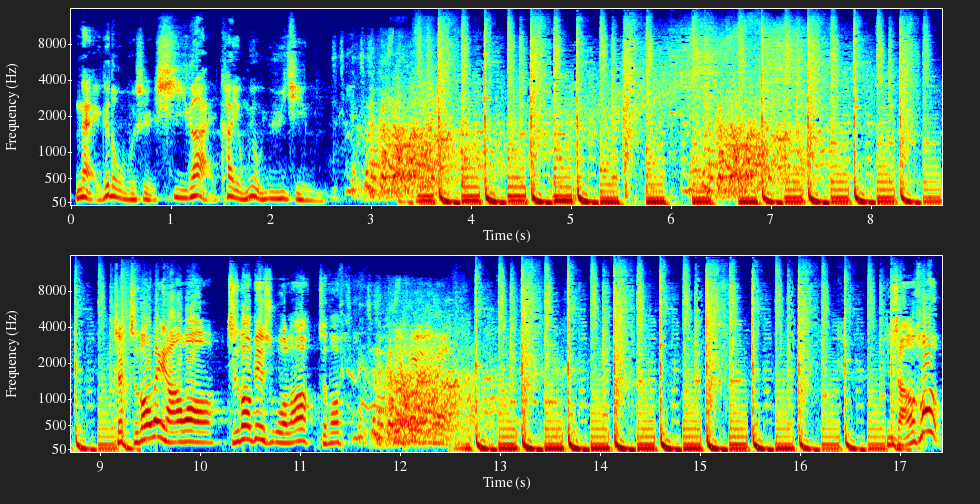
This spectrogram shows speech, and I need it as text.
哪个都不是，膝盖看有没有淤青。这知道为啥不？知道别说了啊！知道。然后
